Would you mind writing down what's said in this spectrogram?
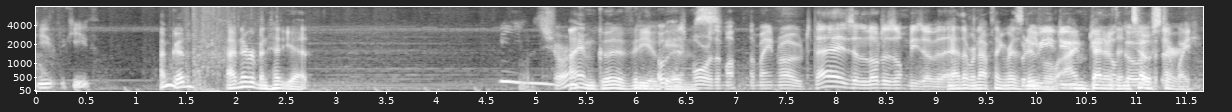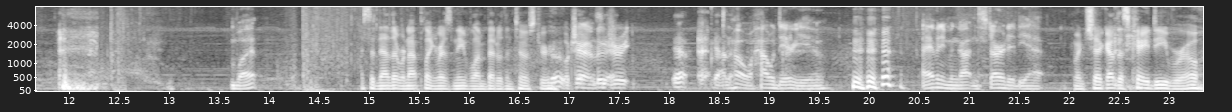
Keith, Keith. I'm good. I've never been hit yet. Sure. I am good at video Oh, games. there's more of them up on the main road. There's a lot of zombies over there. Now that we're not playing Resident Whatever Evil, do, I'm do better than go over that Toaster. What? I said now that we're not playing Resident Evil, I'm better than Toaster. Oh, Watch out, loser. Yep, got. Oh, how dare you? I haven't even gotten started yet. I mean, check out this KD, bro.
